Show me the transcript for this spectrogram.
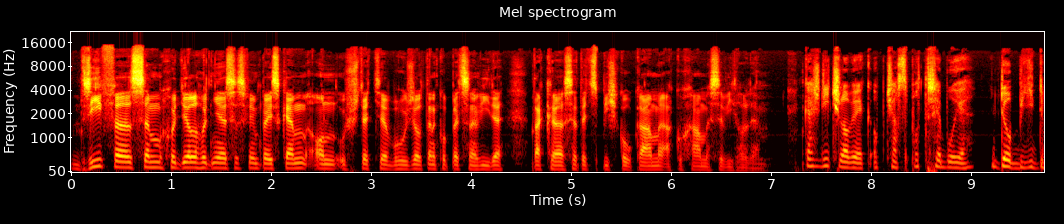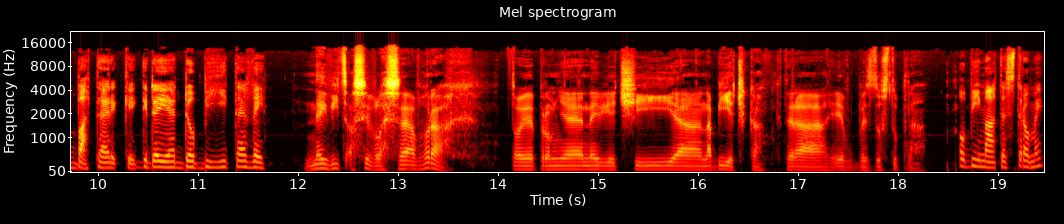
Dřív jsem chodil hodně se svým pejskem, on už teď bohužel ten kopec nevíde, tak se teď spíš koukáme a kocháme se výhledem. Každý člověk občas potřebuje dobít baterky. Kde je dobíjíte vy? Nejvíc asi v lese a v horách. To je pro mě největší eh, nabíječka, která je vůbec dostupná. Objímáte stromy?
